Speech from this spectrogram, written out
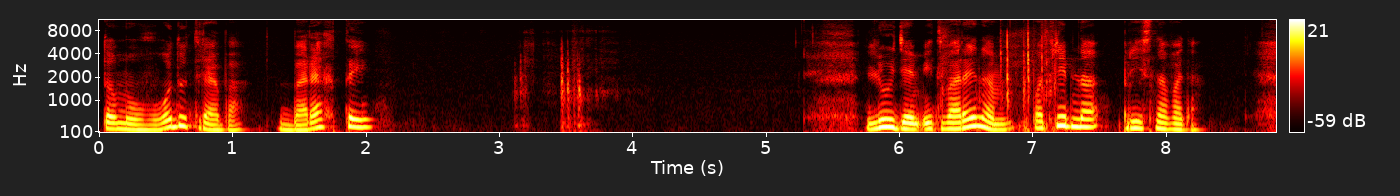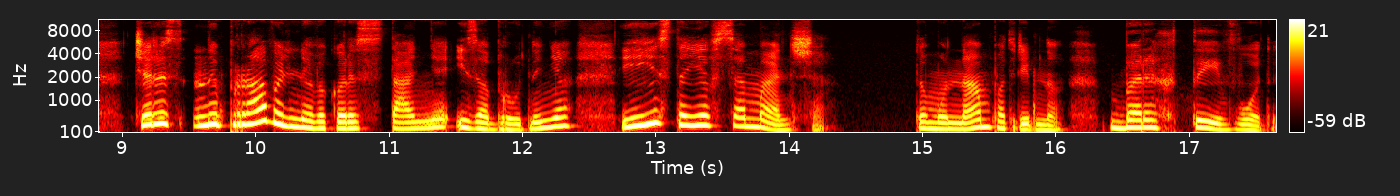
Тому воду треба берегти. Людям і тваринам потрібна прісна вода. Через неправильне використання і забруднення її стає все менше. Тому нам потрібно берегти воду.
